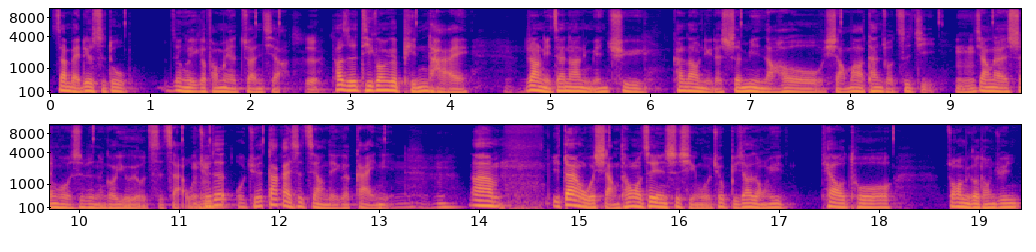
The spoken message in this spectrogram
三百六十度任何一个方面的专家，是，他只是提供一个平台，让你在那里面去看到你的生命，然后想办法探索自己，嗯，将来的生活是不是能够悠游自在？嗯、我觉得，我觉得大概是这样的一个概念。嗯嗯、那一旦我想通了这件事情，我就比较容易跳脱中华民国童军。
